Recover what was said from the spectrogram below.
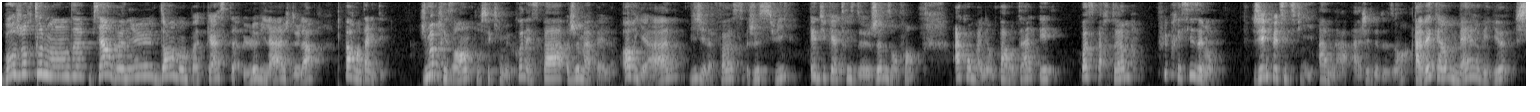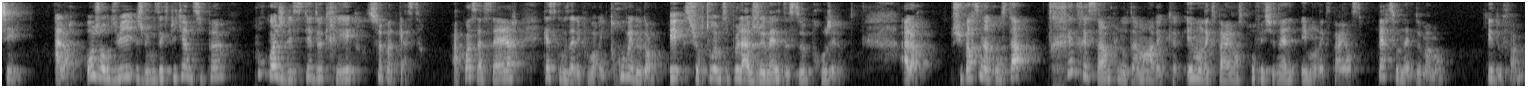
Bonjour tout le monde, bienvenue dans mon podcast Le village de la parentalité. Je me présente, pour ceux qui ne me connaissent pas, je m'appelle Oriane Vigée-Lafosse, je suis éducatrice de jeunes enfants, accompagnante parentale et postpartum plus précisément. J'ai une petite fille, Anna, âgée de 2 ans, avec un merveilleux chéri. Alors, aujourd'hui, je vais vous expliquer un petit peu pourquoi j'ai décidé de créer ce podcast à quoi ça sert, qu'est-ce que vous allez pouvoir y trouver dedans, et surtout un petit peu la jeunesse de ce projet-là. Alors, je suis partie d'un constat très très simple, notamment avec et mon expérience professionnelle et mon expérience personnelle de maman et de femme,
